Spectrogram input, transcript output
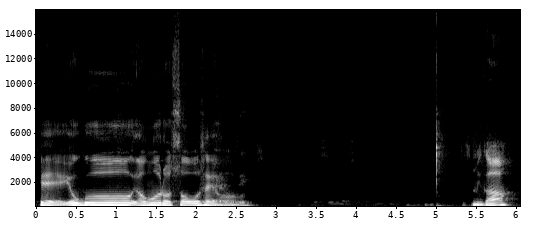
오케이, 요거 영어로 써오세요. 됐습니까?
